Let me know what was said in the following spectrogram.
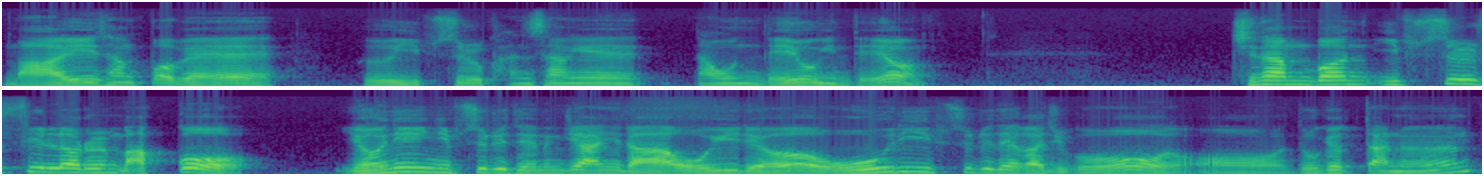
마의상법의 그 입술 관상에 나온 내용인데요. 지난번 입술 필러를 맞고 연예인 입술이 되는 게 아니라 오히려 오리 입술이 돼가지고 어, 녹였다는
